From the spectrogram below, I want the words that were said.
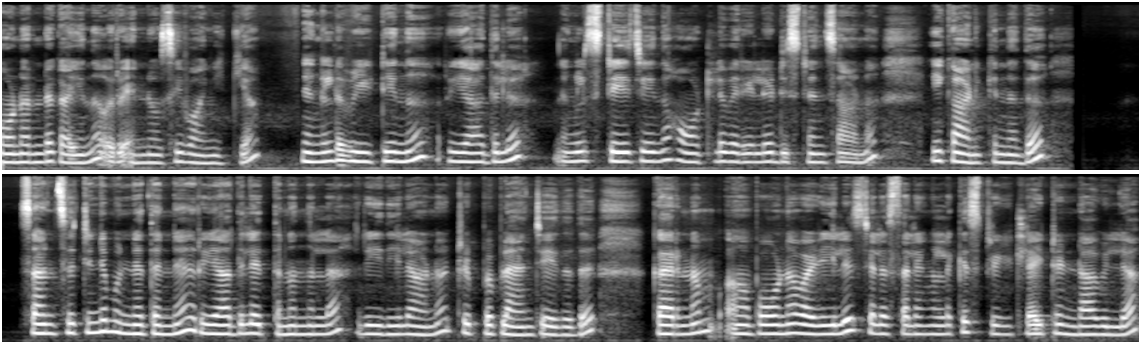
ഓണറിന്റെ കയ്യിൽ നിന്ന് ഒരു എൻ ഒ സി വാങ്ങിക്കുക. ഞങ്ങളുടെ വീട്ടിൽ നിന്ന് റിയാദിൽ ഞങ്ങൾ സ്റ്റേ ചെയ്യുന്ന ഹോട്ടൽ വരെയുള്ള ഡിസ്റ്റൻസ് ആണ് ഈ കാണിക്കുന്നത്. സൺസെറ്റിന്റെ മുന്നേ തന്നെ റിയാദിൽ എത്തണം എന്നുള്ള രീതിയിലാണ് ട്രിപ്പ് പ്ലാൻ ചെയ്തത്. കാരണം പോണ വഴിയിൽ ചില സ്ഥലങ്ങളിലൊക്കെ സ്ട്രീറ്റ് ലൈറ്റ് ഉണ്ടാവില്ല.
